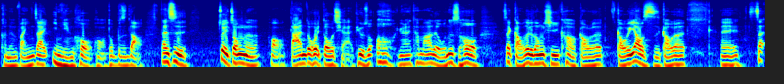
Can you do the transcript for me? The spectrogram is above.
可能反映在一年后，吼，都不知道，但是最终呢，吼，答案都会兜起来，譬如说，哦，原来他妈的，我那时候在搞这个东西，靠，搞了，搞个要死，搞个。诶、三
